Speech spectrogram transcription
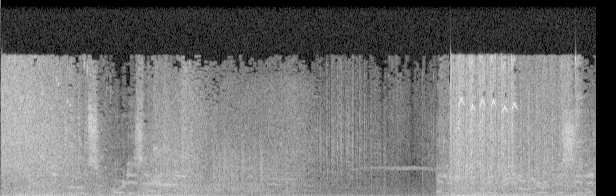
Friendly drone support is active. Enemy UAV in your vicinity.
